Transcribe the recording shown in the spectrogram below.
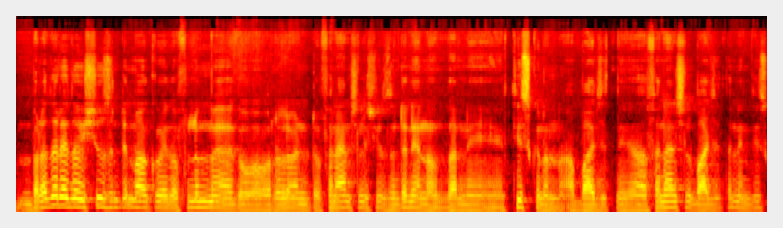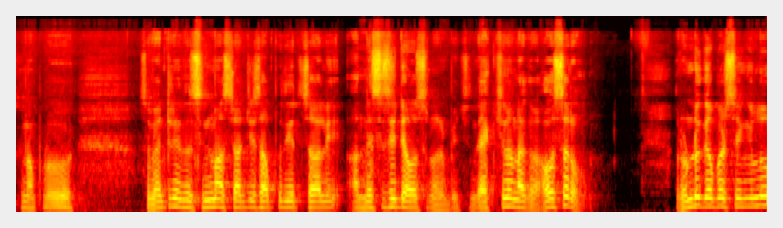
బ్రదర్ ఏదో ఇష్యూస్ ఉంటే మాకు ఏదో ఫిల్మ్ ఏదో రిలవెంట్ ఫైనాన్షియల్ ఇష్యూస్ ఉంటే నేను దాన్ని తీసుకున్నాను. ఆ బాధ్యతని ఫైనాన్షియల్ బాధ్యత నేను తీసుకున్నప్పుడు సో వెంటనే ఏదో సినిమా స్టార్ట్ చేసి అప్పు తీర్చాలి ఆ నెసెసిటీ అవసరం అనిపించింది. యాక్చువల్గా నాకు అవసరం. రెండు గబ్బర్ సింగ్లు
